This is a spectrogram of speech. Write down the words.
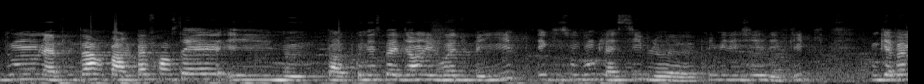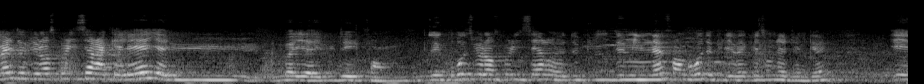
dont la plupart ne parlent pas français et ne connaissent pas bien les lois du pays, et qui sont donc la cible privilégiée des flics. Donc il y a pas mal de violences policières à Calais, il y a eu, bah, il y a eu des, des grosses violences policières euh, depuis 2009 en gros, depuis l'évacuation de la jungle. Et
